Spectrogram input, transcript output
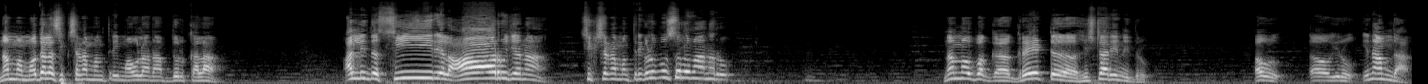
ನಮ್ಮ ಮೊದಲ ಶಿಕ್ಷಣ ಮಂತ್ರಿ ಮೌಲಾನಾ ಅಬ್ದುಲ್ ಕಲಾಂ ಅಲ್ಲಿಂದ ಸೀರಿಯಲ್ ಆರು ಜನ ಶಿಕ್ಷಣ ಮಂತ್ರಿಗಳು ಮುಸಲ್ಮಾನರು. ನಮ್ಮ ಒಬ್ಬ ಗ್ರೇಟ್ ಹಿಸ್ಟಾರಿಯನ್ ಇದ್ರು. ಅವರು ಇರು ಇನಾಮ್ದಾರ್.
